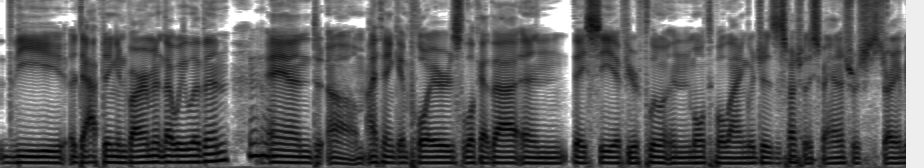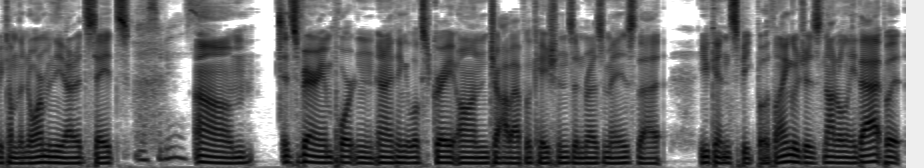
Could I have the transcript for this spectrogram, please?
the adapting environment that we live in. Mhm. And um, I think employers look at that and they see if you're fluent in multiple languages, especially Spanish, which is starting to become the norm in the United States. Yes, it is. Um, it's very important. And I think it looks great on job applications and resumes that you can speak both languages. Not only that, but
